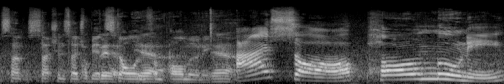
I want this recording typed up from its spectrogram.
some, such and such bit, bit, stolen yeah. from Paul Mooney. Yeah. I saw Paul Mooney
